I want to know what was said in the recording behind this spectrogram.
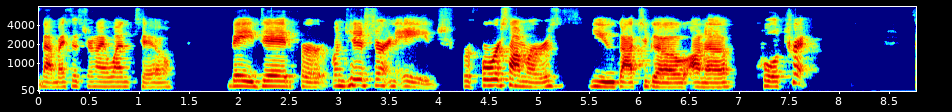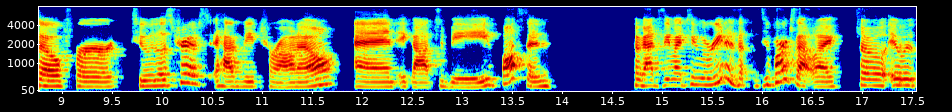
that my sister and I went to, they did for when you hit a certain age, for four summers, you got to go on a cool trip. So for two of those trips, it had to be Toronto and it got to be Boston. So I got to see my two arenas, two parks that way. So it was,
